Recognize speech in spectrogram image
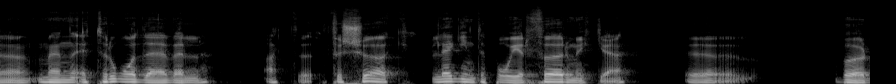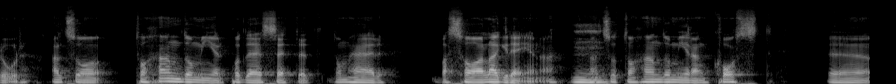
eh, Men ett råd är väl att eh, försök, lägg inte på er för mycket eh, bördor. Alltså ta hand om er på det sättet, de här basala grejerna. Mm. Alltså ta hand om eran kost, eh,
